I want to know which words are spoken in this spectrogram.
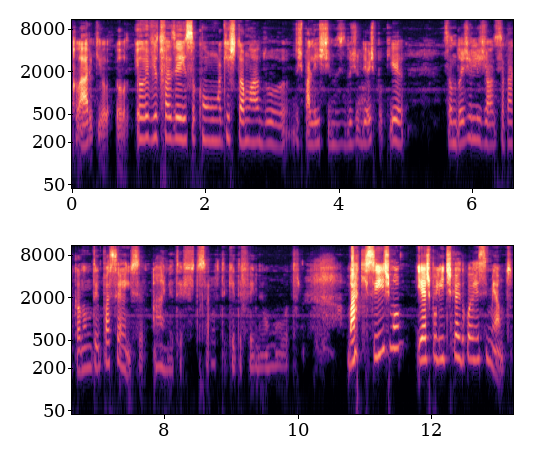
Claro que eu, eu, eu, evito fazer isso com a questão lá do, dos palestinos e dos judeus, porque são dois religiosos se atacando, eu não tenho paciência. Ai, meu Deus do céu, tem que defender um ou outro. Marxismo e as políticas do conhecimento.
